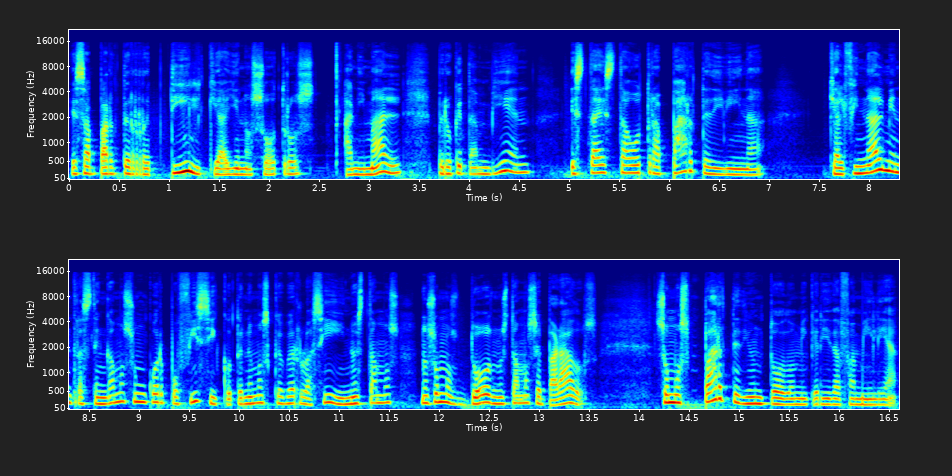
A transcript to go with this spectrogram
esa parte reptil que hay en nosotros, animal, pero que también está esta otra parte divina, que al final mientras tengamos un cuerpo físico tenemos que verlo así y no estamos no somos dos, no estamos separados. Somos parte de un todo, mi querida familia.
